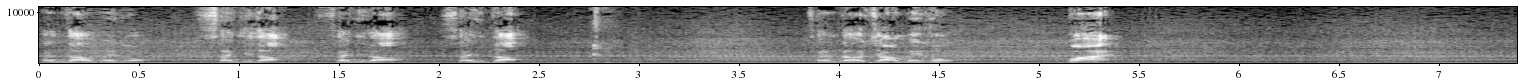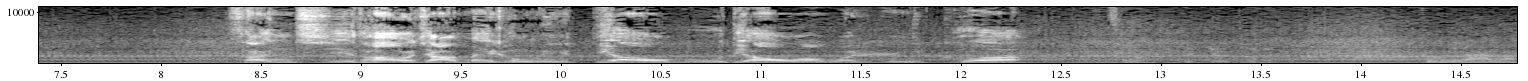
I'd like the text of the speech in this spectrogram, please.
三套没空，三级套，三级套，三级套，三套加没空，快！三级套加妹控，你掉不掉啊？我日你哥！走远了，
